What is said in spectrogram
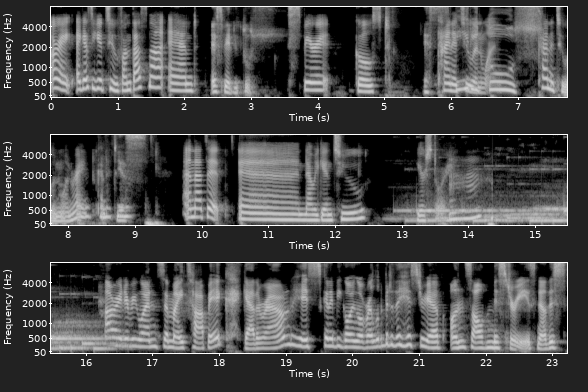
All right, I guess you get two: fantasma and Espíritus. spirit, ghost. Kinda two in one. Kind of two in one, right? Kind of two. in one. Yes. And that's it. And now we get into your story. Mm-hmm. All right, everyone. So, my topic, gather around, is going to be going over a little bit of the history of Unsolved Mysteries. Now, this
